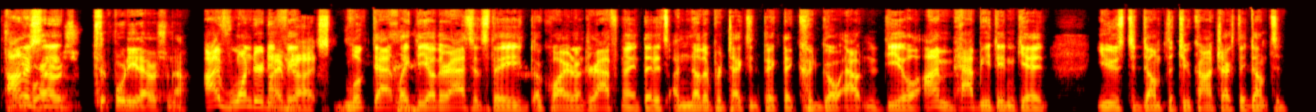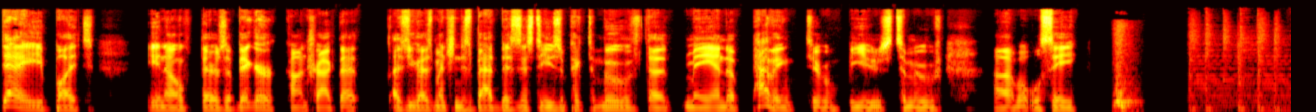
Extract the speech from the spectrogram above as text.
Honestly, hours, 48 hours from now. I've wondered if it's looked at like the other assets they acquired on draft night, that it's another protected pick that could go out in a deal. I'm happy it didn't get used to dump the two contracts they dumped today, but you know, there's a bigger contract that, as you guys mentioned, is bad business to use a pick to move that may end up having to be used to move. Uh, but we'll see.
